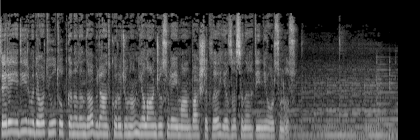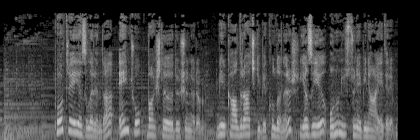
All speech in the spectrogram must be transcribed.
TR724 YouTube kanalında Bülent Korucu'nun Yalancı Süleyman başlıklı yazısını dinliyorsunuz. Portre yazılarında en çok başlığı düşünürüm. Bir kaldıraç gibi kullanır, yazıyı onun üstüne bina ederim.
